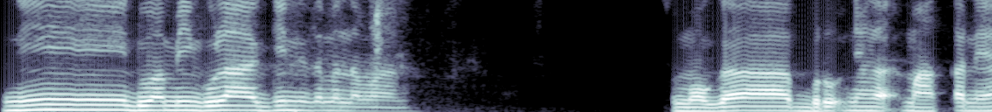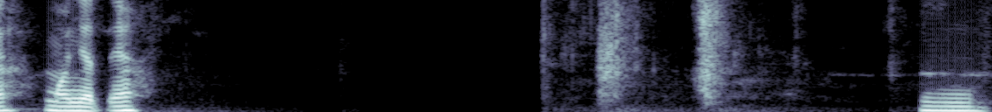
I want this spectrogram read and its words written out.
Ini dua minggu lagi nih teman-teman. Semoga buruknya nggak makan ya monyetnya. Hmm.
